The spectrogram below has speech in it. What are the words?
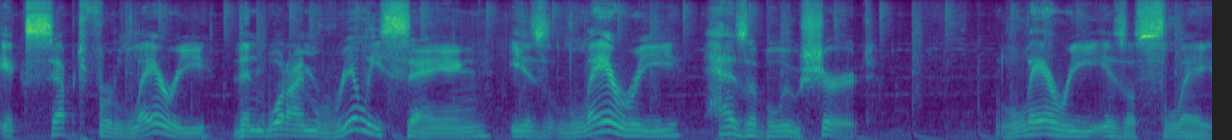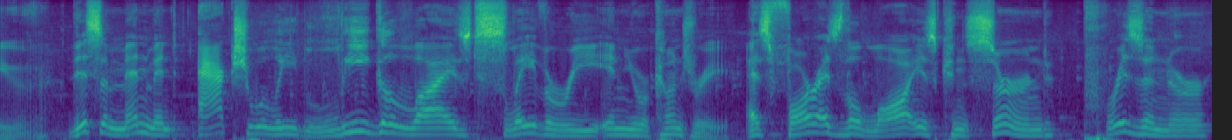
except for Larry, then what I'm really saying is Larry has a blue shirt. Larry is a slave. This amendment actually legalized slavery in your country. As far as the law is concerned, prisoner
